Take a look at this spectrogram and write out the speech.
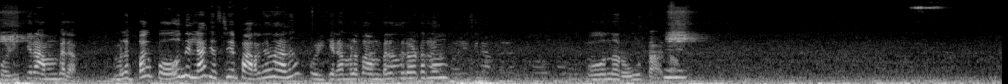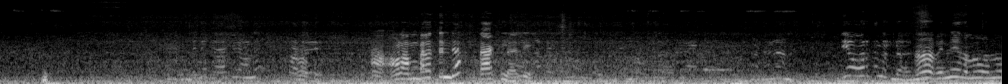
പൊഴിക്കര അമ്പലം. നമ്മളിപ്പോ പോകുന്നില്ല ജസ്റ്റ് പറഞ്ഞതാണ്. പൊഴിക്കര നമ്മളിപ്പോ അമ്പലത്തിലോട്ടൊന്നും പോകുന്ന റൂട്ടാണ് ആ അവൾ അമ്പലത്തിന്റെ ബാക്കിലല്ലേ അല്ലേ? നീ ഓർക്കുന്നുണ്ടോ? ആ പിന്നെ നമ്മൾ വന്നു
